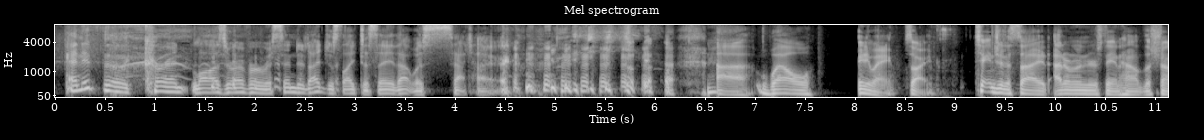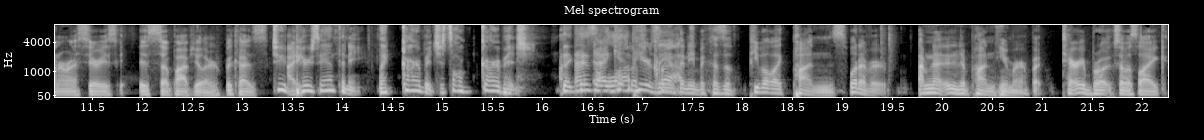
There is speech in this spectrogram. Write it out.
And if the current laws are ever rescinded, I'd just like to say that was satire. uh, well, anyway, sorry. tangent aside, I don't understand how the Shannara series is so popular because Dude, I, Piers Anthony, like garbage. It's all garbage. Like there's a I, I lot get of Piers crap. Anthony because of people like puns, whatever. I'm not into pun humor, but Terry Brooks, I was like,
